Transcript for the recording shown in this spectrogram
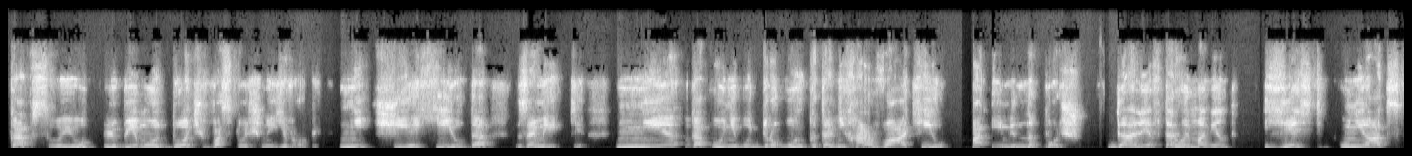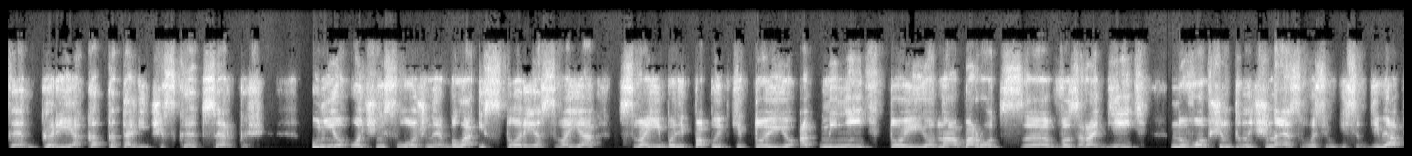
как свою любимую дочь в Восточной Европе. Не Чехию, да, заметьте, не какую-нибудь другую, не Хорватию, а именно Польшу. Далее, второй момент. Есть униатская греко-католическая церковь. У нее очень сложная была история своя, свои были попытки то ее отменить, то ее, наоборот, возродить. Но, в общем-то, начиная с 89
